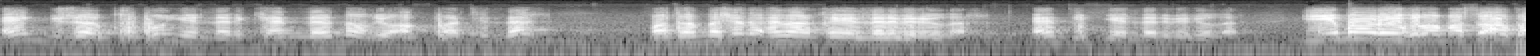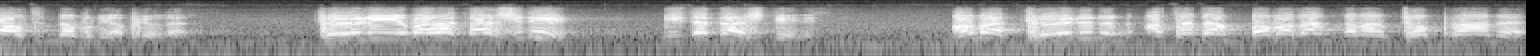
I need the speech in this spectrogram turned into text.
en güzel kupon yerleri kendilerine alıyor AK Partililer. Vatandaşa da en arka yerleri veriyorlar. En dip yerleri veriyorlar. İmar uygulaması adı altında bunu yapıyorlar. Köylü imara karşı değil. Biz de karşı değiliz. Ama köylünün atadan babadan kalan toprağını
